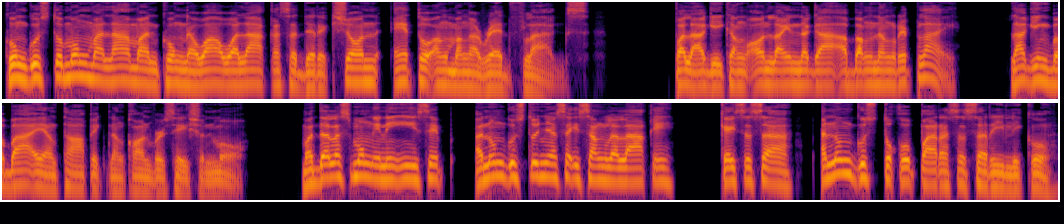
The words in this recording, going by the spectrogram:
Kung gusto mong malaman kung nawawala ka sa direksyon, eto ang mga red flags. Palagi kang online nag-aabang ng reply. Laging babae ang topic ng conversation mo. Madalas mong iniisip anong gusto niya sa isang lalaki kaysa sa anong gusto ko para sa sarili ko.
